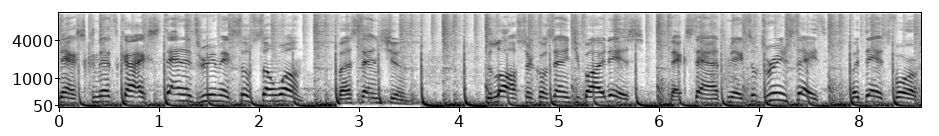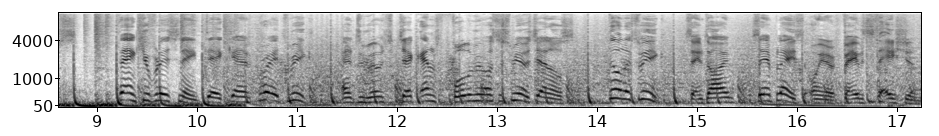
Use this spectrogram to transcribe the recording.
Next, Kinetica extended remix of Someone by Ascension. The last track was Energy by This, the extended mix of Dream State by David Forbes. Thank you for listening, take care, have a great week, and remember to check and follow me on social media channels. Till next week, same time, same place on your favorite station.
